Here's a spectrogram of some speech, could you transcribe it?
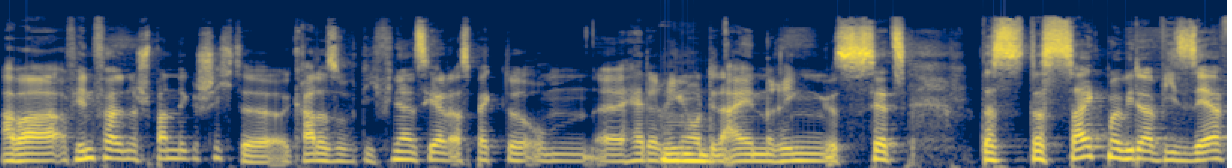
aber auf jeden Fall eine spannende Geschichte. Gerade so die finanziellen Aspekte um äh, Herr der Ringe mhm. und den einen Ring. Es ist jetzt, das, das zeigt mal wieder, wie sehr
